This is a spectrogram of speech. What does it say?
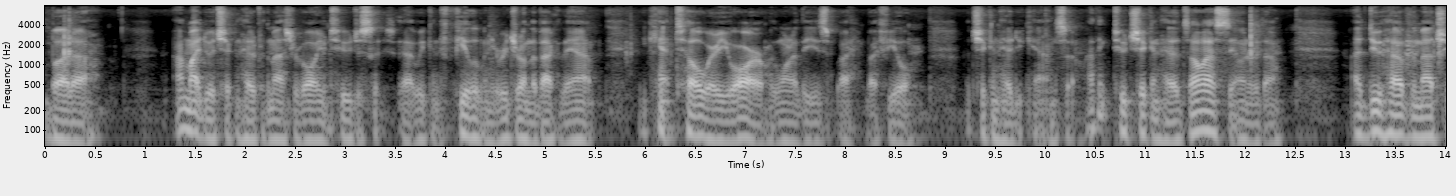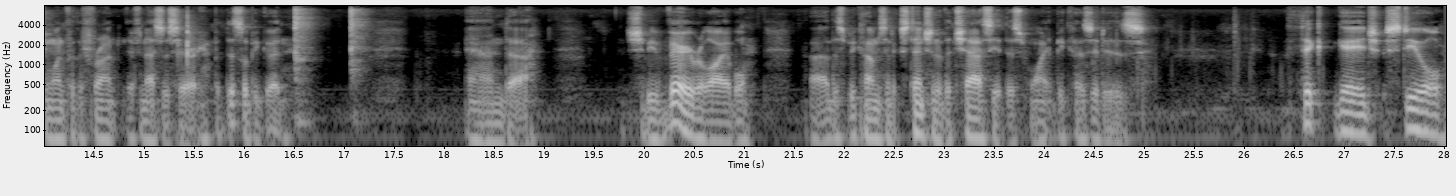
But uh, I might do a chicken head for the master volume too, just so that we can feel it when you reach around the back of the amp. You can't tell where you are with one of these by, by feel. A chicken head you can, so I think two chicken heads. I'll ask the owner though. I do have the matching one for the front if necessary, but this will be good and uh, it should be very reliable. Uh, this becomes an extension of the chassis at this point because it is thick gauge steel.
